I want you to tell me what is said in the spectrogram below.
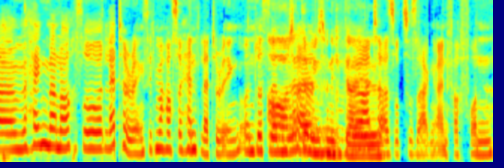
ähm, hängen da noch so Letterings. Ich mache auch so Handlettering. Und das oh, sind halt Wörter sozusagen einfach von,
